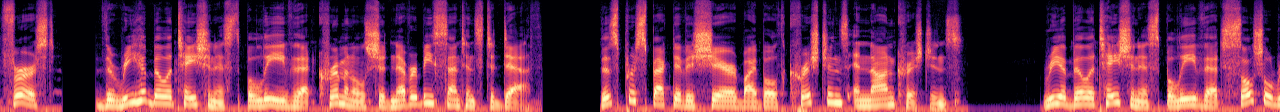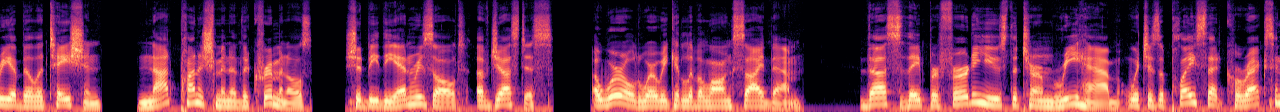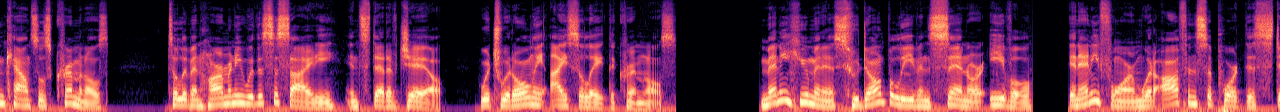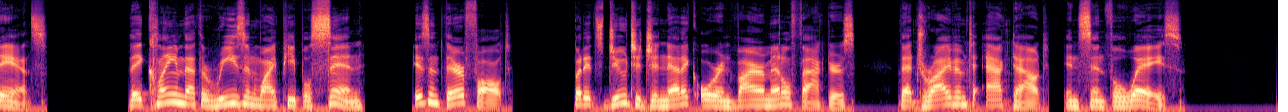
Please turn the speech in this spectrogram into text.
First, the rehabilitationists believe that criminals should never be sentenced to death. This perspective is shared by both Christians and non Christians. Rehabilitationists believe that social rehabilitation, not punishment of the criminals, should be the end result of justice, a world where we could live alongside them. Thus, they prefer to use the term rehab, which is a place that corrects and counsels criminals to live in harmony with the society instead of jail, which would only isolate the criminals. Many humanists who don't believe in sin or evil in any form would often support this stance. They claim that the reason why people sin isn't their fault, but it's due to genetic or environmental factors that drive him to act out in sinful ways.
